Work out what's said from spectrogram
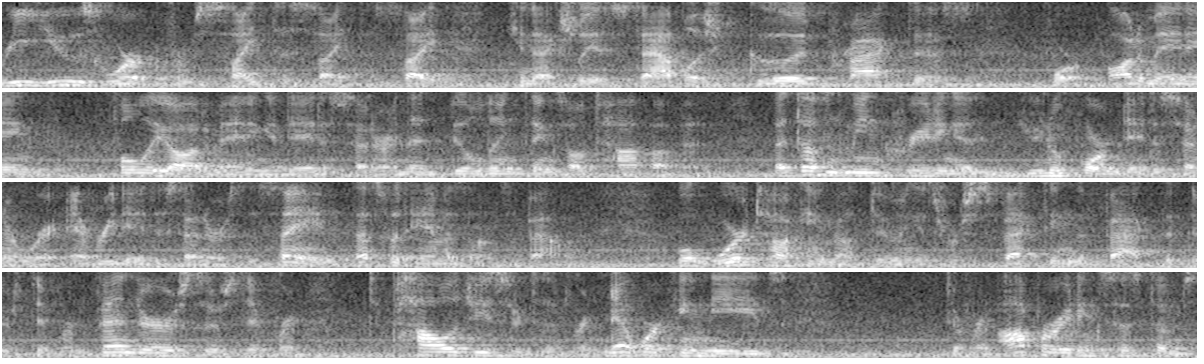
reuse work from site to site to site, can actually establish good practice for automating, fully automating a data center and then building things on top of it. That doesn't mean creating a uniform data center where every data center is the same. That's what Amazon's about. What we're talking about doing is respecting the fact that there's different vendors, there's different topologies, there's different networking needs, different operating systems.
